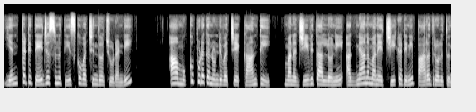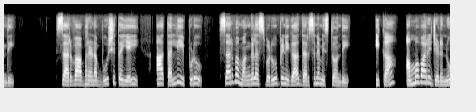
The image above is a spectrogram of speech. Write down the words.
ఎంతటి తేజస్సును తీసుకువచ్చిందో చూడండి. ఆ ముక్కుపుడక నుండి వచ్చే కాంతి మన జీవితాల్లోని అజ్ఞానమనే చీకటిని పారద్రోలుతుంది. సర్వాభరణ భూషితయ్యై ఆ తల్లి ఇప్పుడు సర్వమంగళ స్వరూపిణిగా దర్శనమిస్తోంది. ఇక అమ్మవారి జడను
